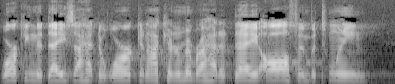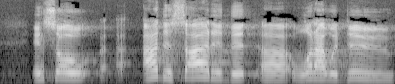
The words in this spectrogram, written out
working the days I had to work, and I can remember I had a day off in between. And so uh, I decided that uh, what I would do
